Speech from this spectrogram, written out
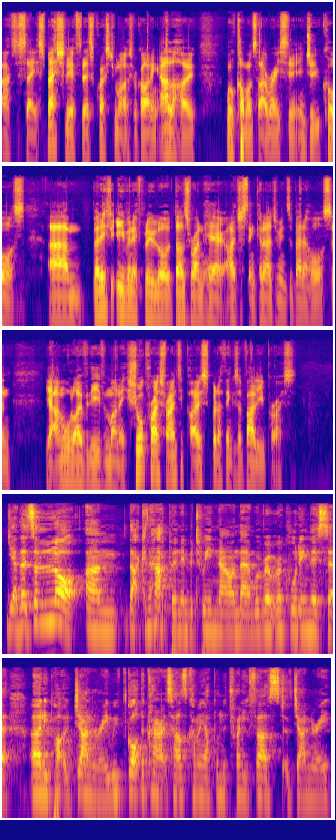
I have to say, especially if there's question marks regarding Allaho. We'll come on to that race in, in due course. Um, but if even if Blue Lord does run here, I just think Energumene's a better horse. And yeah, I'm all over the even money. Short price for anti post, but I think it's a value price. Yeah, there's a lot um, that can happen in between now and then. We're re- recording this uh, early part of January. We've got the Clarence House coming up on the 21st of January.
